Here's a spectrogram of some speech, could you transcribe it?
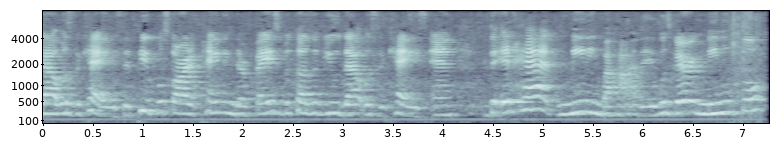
that was the case. If people started painting their face because of you, that was the case. And it had meaning behind it. It was very meaningful,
